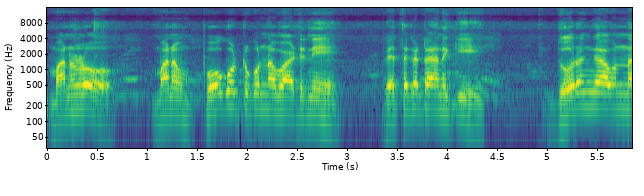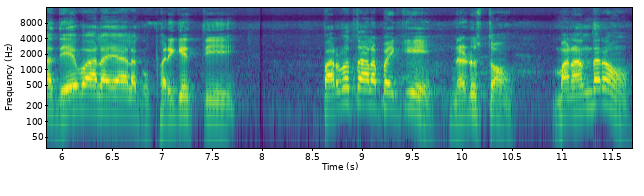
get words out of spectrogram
మనలో మనం పోగొట్టుకున్న వాటిని వెతకటానికి దూరంగా ఉన్న దేవాలయాలకు పరిగెత్తి పర్వతాలపైకి నడుస్తాం. మనందరం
